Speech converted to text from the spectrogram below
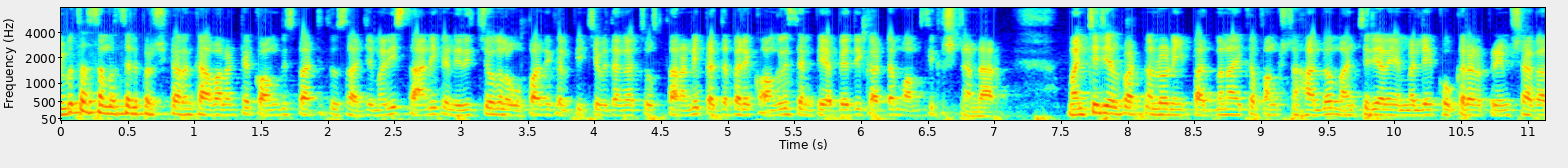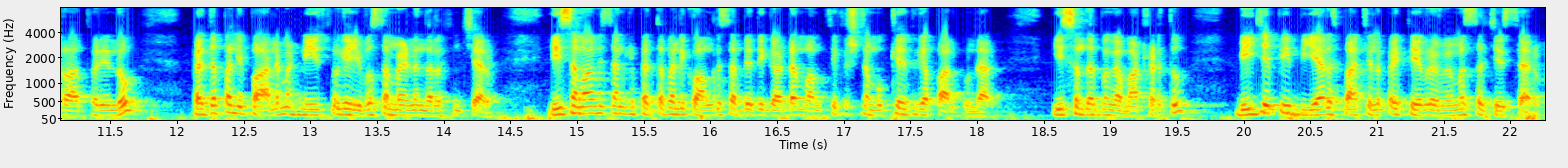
యువత సమస్యల పరిష్కారం కావాలంటే కాంగ్రెస్ పార్టీతో సాధ్యమని స్థానిక నిరుద్యోగుల ఉపాధి కల్పించే విధంగా చూస్తారని పెద్దపల్లి కాంగ్రెస్ ఎంపీ అభ్యర్థి గడ్డం వంశీకృష్ణ అన్నారు. మంచిర్యాల పట్టణంలోని పద్మనాయక ఫంక్షన్ హాల్లో మంచిర్యాల ఎమ్మెల్యే కుక్కరాల ప్రేమ్షాగారు ఆధ్వర్యంలో పెద్దపల్లి పార్లమెంట్ నియోజకవర్గ యువ సమ్మేళనం నిర్వహించారు. ఈ సమావేశానికి పెద్దపల్లి కాంగ్రెస్ అభ్యర్థి గడ్డం వంశీకృష్ణ ముఖ్య అతిథిగా పాల్గొన్నారు. ఈ సందర్భంగా మాట్లాడుతూ బీజేపీ బీఆర్ఎస్ పార్టీలపై తీవ్ర విమర్శలు చేశారు.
